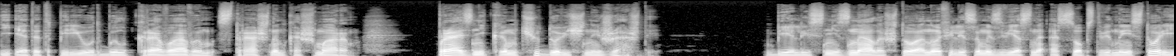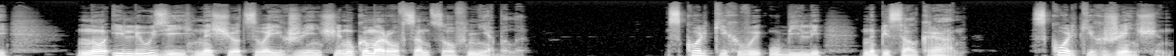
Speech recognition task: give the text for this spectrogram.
И этот период был кровавым, страшным кошмаром, праздником чудовищной жажды. Белис не знала, что Анофилисам известно о собственной истории, но иллюзий насчет своих женщин у комаров-самцов не было. «Скольких вы убили?» — написал Краан. «Скольких женщин?»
